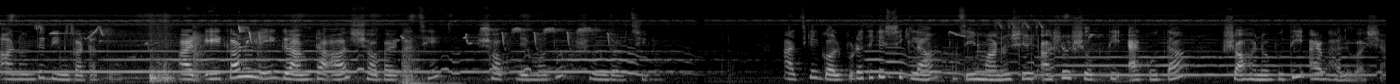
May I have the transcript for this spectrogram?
আনন্দে দিন কাটাতো। আর এই কারণেই গ্রামটা আজ সবার কাছে স্বপ্নের মতো সুন্দর ছিল। আজকের গল্পটা থেকে শিখলাম যে মানুষের আসল শক্তি একতা সহানুভূতি আর ভালোবাসা।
